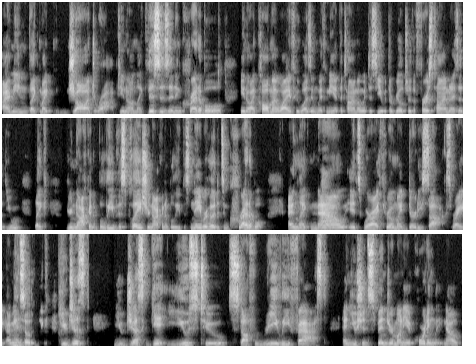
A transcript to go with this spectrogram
I mean, like my jaw dropped. You know, I'm like, this is an incredible. You know, I called my wife who wasn't with me at the time. I went to see it with the realtor the first time, and I said, "You like, you're not going to believe this place. You're not going to believe this neighborhood. It's incredible." And like now, it's where I throw my dirty socks. Right? I mean, so hmm. like, you just you just get used to stuff really fast and you should spend your money accordingly. Now,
